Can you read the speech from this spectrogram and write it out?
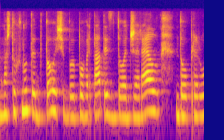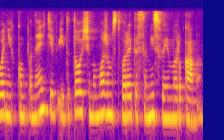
наштовхнути до того, щоб повертатись до джерел, до природних компонентів і до того, що ми можемо створити самі своїми руками?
